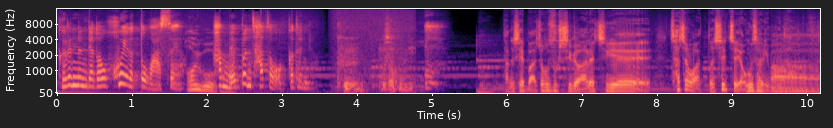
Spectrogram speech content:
그랬는데도 후에 또 왔어요. 아이고. 한 몇 번 찾아왔거든요. 그 여자분이? 당시에 마정숙 씨가 아래층에 찾아왔던 실제 영상입니다. 아,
